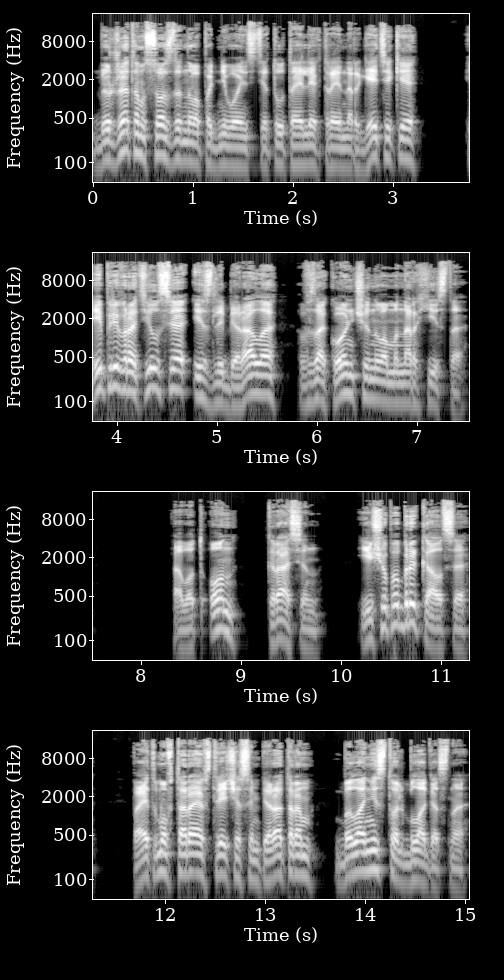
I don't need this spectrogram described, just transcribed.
бюджетом созданного под него Института электроэнергетики и превратился из либерала в законченного монархиста. А вот он, Красин, еще побрыкался, поэтому вторая встреча с императором была не столь благостна.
